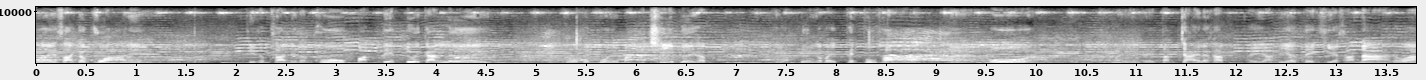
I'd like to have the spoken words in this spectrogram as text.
มวยซ้ายกับขวานี่ที่สำคัญเนี่ยทั้งคู่หมัดเด็ดด้วยกันเลยถือว่าเป็นมวยหมัดอาชีพเลยครับขยับเดินเข้าไปเพชรภูผาอ่าโอ้ยไม่ได้ตั้งใจแล้วครับ พยายามที่จะเตะเขี่ยขาหน้า แต่ว่า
